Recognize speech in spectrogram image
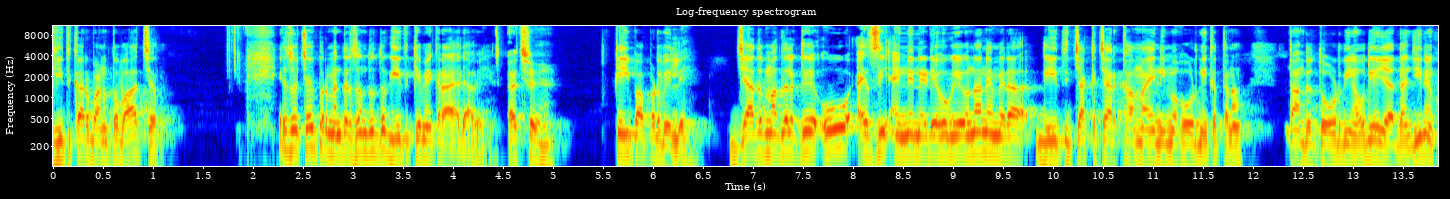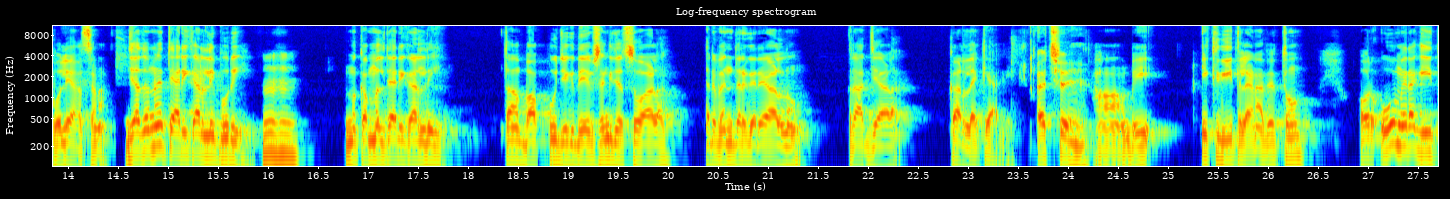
ਗੀਤਕਾਰ ਬਣਨ ਤੋਂ ਬਾਅਦ ਚ ਇਹ ਸੋਚਿਆ ਵੀ ਪਰਮਿੰਦਰ ਸੰਧੂ ਤੋਂ ਗੀਤ ਕਿਵੇਂ ਕਰਾਇਆ ਜਾਵੇ। ਅੱਛਾ ਕਈ ਪਾਪੜ ਵੇਲੇ। ਜਦ ਮਤਲਬ ਕਿ ਉਹ ਐਸੀ ਇੰਨੇ ਨੇੜੇ ਹੋ ਗਏ ਉਹਨਾਂ ਨੇ ਮੇਰਾ ਗੀਤ ਚੱਕ ਚਰਖਾ ਮੈਂ ਨਹੀਂ ਮਹੋੜ ਨਹੀਂ ਕੱਤਣਾ। ਤੰਦ ਤੋੜਦੀਆਂ ਉਹਦੀਆਂ ਯਾਦਾਂ ਜਿਹਨੇ ਖੋਲਿਆ ਹੱਸਣਾ। ਜਦ ਉਹਨਾਂ ਨੇ ਤਿਆਰੀ ਕਰ ਲਈ ਪੂਰੀ ਹੂੰ ਹੂੰ। ਮੁਕੰਮਲ ਤਿਆਰੀ ਕਰ ਲਈ ਤਾਂ ਬਾਪੂ ਜਗਦੇਵ ਸਿੰਘ ਜੱਸੋਵਾਲ ਰਵਿੰਦਰ ਗਰੇਵਾਲ ਨੂੰ ਰਾਜੇਵਾਲ ਘਰ ਲੈ ਕੇ ਆ ਗਏ। ਅੱਛਾ ਜੀ। ਹਾਂ ਵੀ ਇੱਕ ਗੀਤ ਲੈਣਾ ਤੇ ਇੱਥੋਂ। ਔਰ ਉਹ ਮੇਰਾ ਗੀਤ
